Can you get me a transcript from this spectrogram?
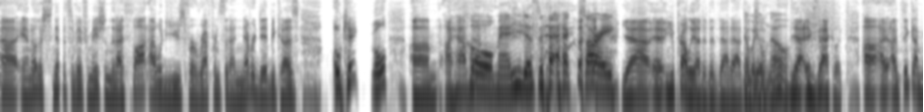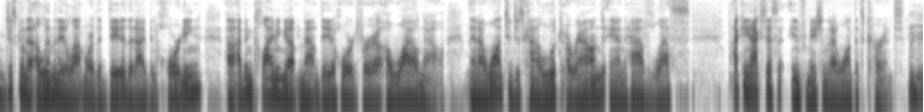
uh, and other snippets of information that I thought I would use for reference that I never did because, okay, Google, um, I have that Oh man, you just sorry. yeah, uh, you probably edited that out. Nobody will know. Yeah, exactly. Uh, I, I think I'm just going to eliminate a lot more of the data that I've been hoarding. Uh, I've been climbing up Mount DataHoard for a, a while now, and I want to just kind of look around and have less. I can access information that I want that's current. Mm-hmm.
